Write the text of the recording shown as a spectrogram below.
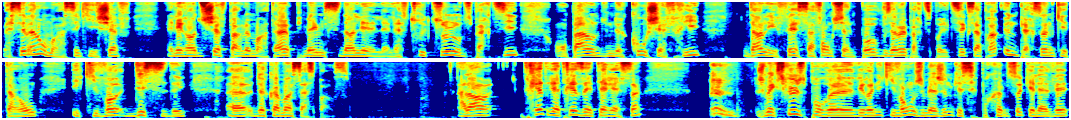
Ben, c'est Manon Massé qui est chef. Elle est rendue chef parlementaire, puis même si dans la, structure du parti, on parle d'une co-chefferie, dans les faits, ça fonctionne pas. Vous avez un parti politique, ça prend une personne qui est en haut et qui va décider euh, de comment ça se passe. Alors, très, très, très intéressant. je m'excuse pour euh, Véronique Yvon. J'imagine que c'est pas comme ça qu'elle avait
